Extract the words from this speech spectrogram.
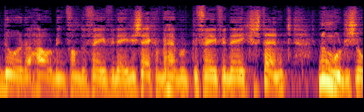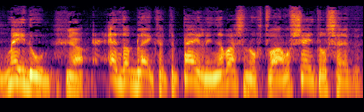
door de houding van de VVD. Die zeggen, we hebben op de VVD gestemd, nu moeten ze ook meedoen. Ja. En dat blijkt uit de peilingen waar ze nog twaalf zetels hebben.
